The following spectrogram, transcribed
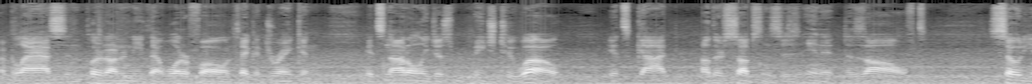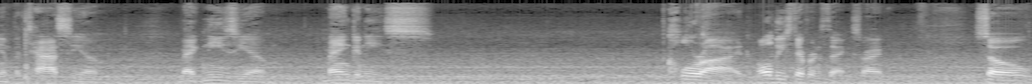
a glass and put it underneath that waterfall and take a drink, and it's not only just H2O. It's got other substances in it dissolved: sodium, potassium, magnesium, manganese, chloride, all these different things, right? So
